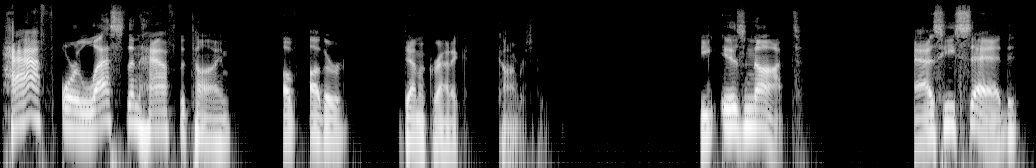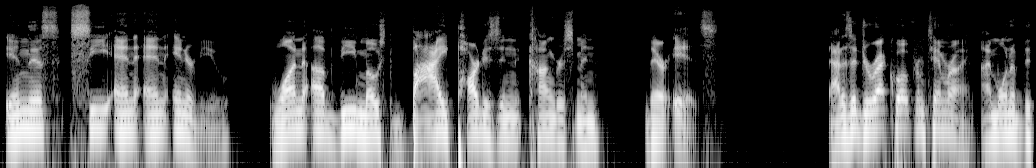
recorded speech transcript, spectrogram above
half or less than half the time of other Democratic congresspeople. He is not, as he said in this CNN interview, one of the most bipartisan congressmen there is. That is a direct quote from Tim Ryan. I'm one of the,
